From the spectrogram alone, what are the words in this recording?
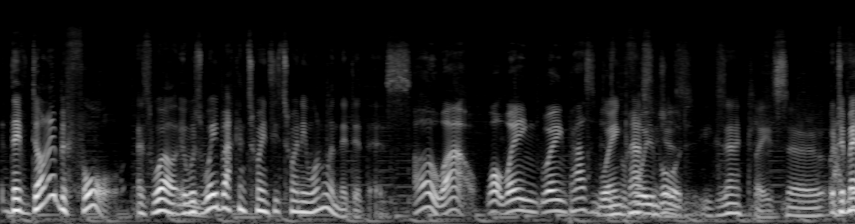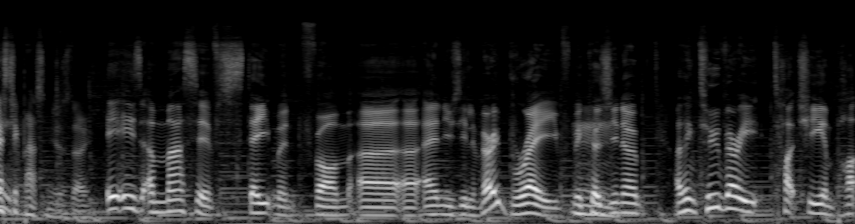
they've done it before as well. It was way back in 2021 when they did this. Oh wow. What weighing weighing passengers Weighing before passengers, you board? exactly. So I domestic think- passengers though. It is a massive statement from uh, uh, Air New Zealand. Very brave because Mm. you know I think two very touchy and pu-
